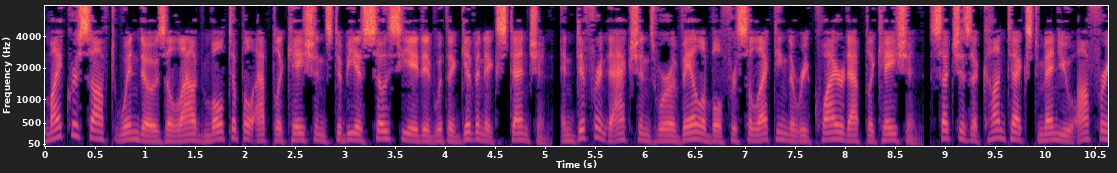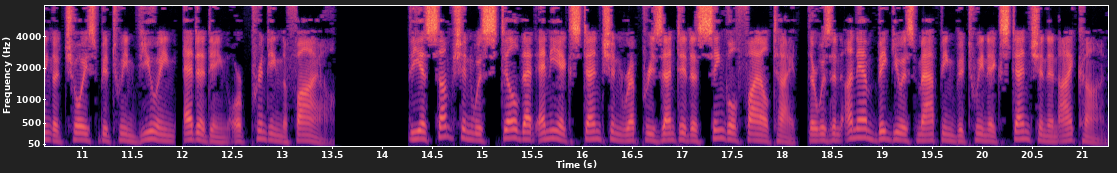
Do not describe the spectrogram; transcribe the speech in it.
Microsoft Windows allowed multiple applications to be associated with a given extension, and different actions were available for selecting the required application, such as a context menu offering a choice between viewing, editing or printing the file. The assumption was still that any extension represented a single file type, there was an unambiguous mapping between extension and icon.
